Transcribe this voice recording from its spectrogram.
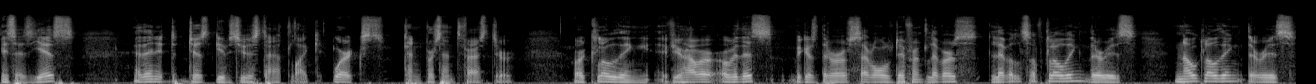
it says yes and then it just gives you a stat like works 10% faster. Or clothing if you hover over this because there are several different levels levels of clothing there is no clothing there is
